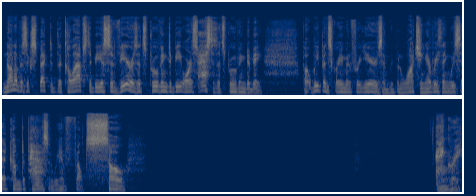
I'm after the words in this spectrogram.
None of us expected the collapse to be as severe as it's proving to be or as fast as it's proving to be. But we've been screaming for years, and we've been watching everything we said come to pass, and we have felt so angry.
